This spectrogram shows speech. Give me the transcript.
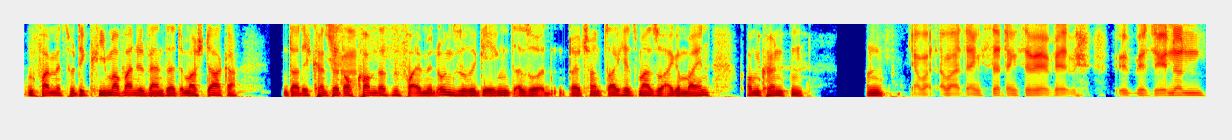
Und vor allem jetzt mit dem Klimawandel werden sie halt immer stärker. Und dadurch könnte es halt Ja. auch kommen, dass es vor allem in unsere Gegend, also in Deutschland, sage ich jetzt mal so allgemein, kommen könnten. Und Ja, aber, aber denkst du, denkst du, wir, wir, wir- wir sehen dann,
